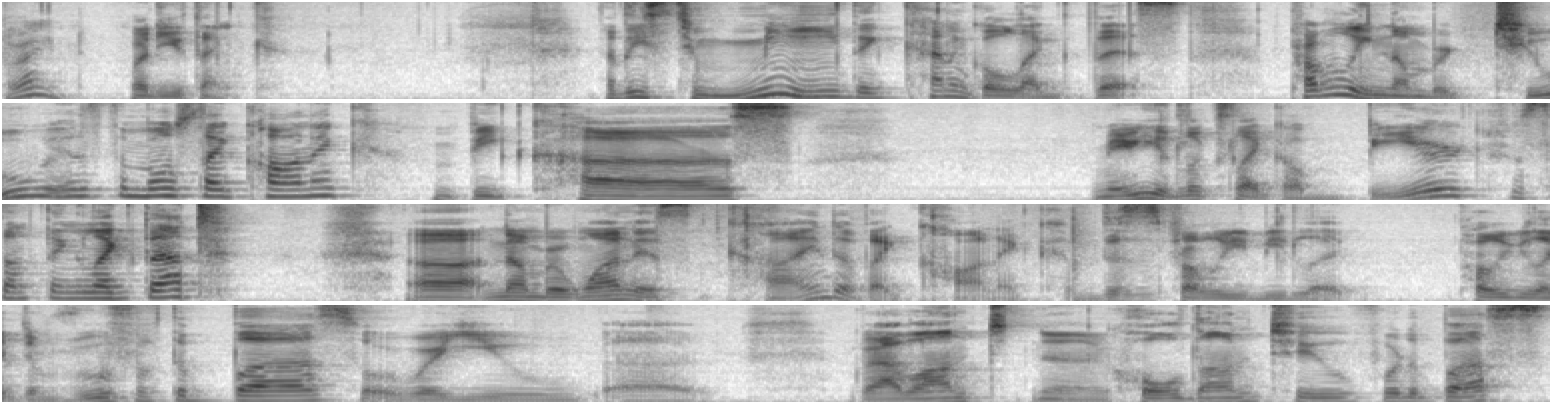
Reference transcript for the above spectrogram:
Right. What do you think? At least to me, they kind of go like this. Probably number two is the most iconic because maybe it looks like a beard or something like that. Uh, number one is kind of iconic. This is probably be like probably be like the roof of the bus or where you uh, grab on, uh, hold on to for the bus.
